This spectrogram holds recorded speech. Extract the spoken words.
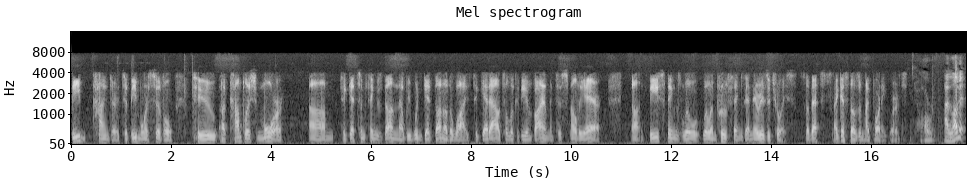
be kinder, to be more civil, to accomplish more, um, to get some things done that we wouldn't get done otherwise, to get out, to look at the environment, to smell the air. uh, these things will will improve things, and there is a choice. So that's, I guess, those are my parting words. I love it.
